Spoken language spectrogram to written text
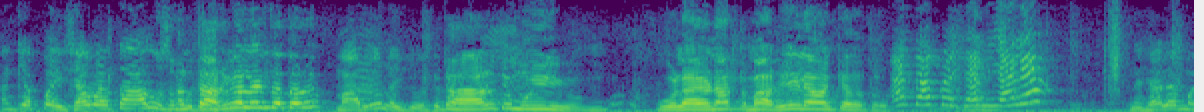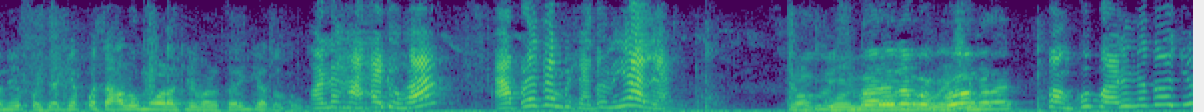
અને કે પૈસા વળતા આલું અને તારું લઈને જતો રહ્યો? માર્યો લઈ ગયો તો હારું તે હું બોલાયો ના મારું લેવાનું કહેતો હતો. આ તાર પૈસા નહીં આલ્યા? મને પૈસા કે પછી આલુ મોળા કે વળતા કહેતો હતો. અને હા હા. આપણે તો પૈસા તો નહીં આલ્યા? પંખો બાળી નતો હજુ?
